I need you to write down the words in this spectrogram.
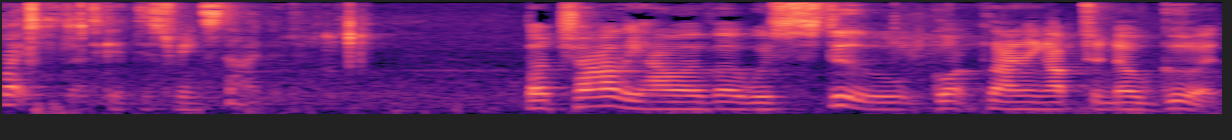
Right, let's get this train started. But Charlie, however, was still planning up to no good.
